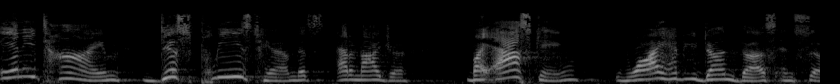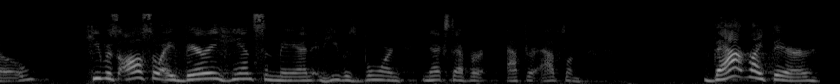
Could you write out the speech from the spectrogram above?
any time displeased him, that's Adonijah, by asking, Why have you done thus and so? He was also a very handsome man, and he was born next after, after Absalom. That right there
